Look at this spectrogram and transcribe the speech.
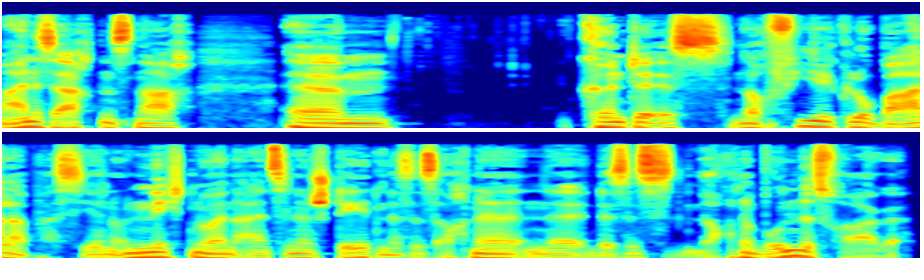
meines Erachtens nach ähm, könnte es noch viel globaler passieren und nicht nur in einzelnen Städten. Das ist auch eine, eine das ist auch eine Bundesfrage.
